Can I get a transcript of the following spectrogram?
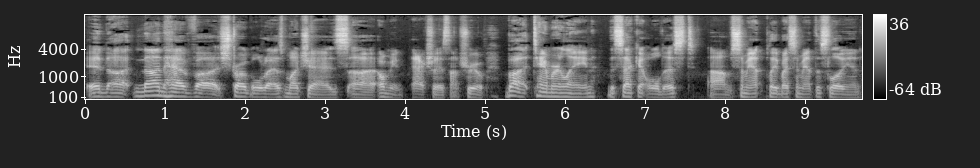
And uh, none have uh, struggled as much as, uh, I mean, actually, it's not true. But Tamerlane, the second oldest, um, Samantha, played by Samantha Sloyan,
